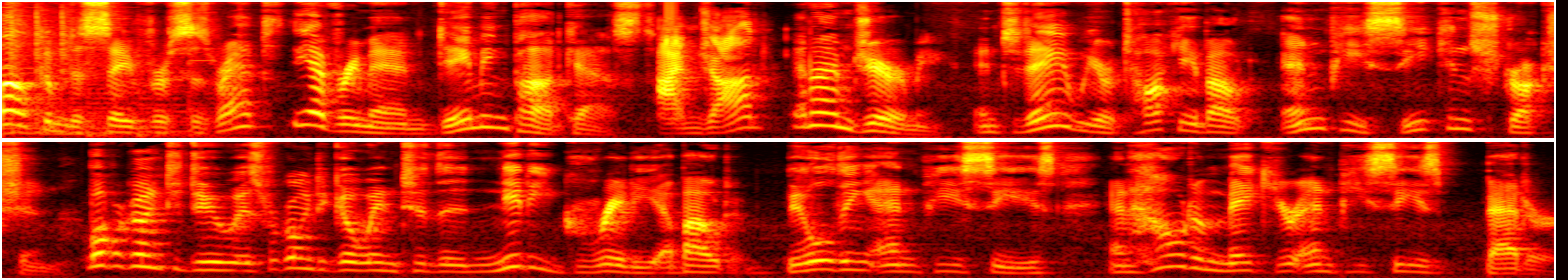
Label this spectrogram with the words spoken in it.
Welcome to Save vs. Rant, the Everyman Gaming Podcast. I'm John. And I'm Jeremy. And today we are talking about NPC construction. What we're going to do is we're going to go into the nitty gritty about building NPCs and how to make your NPCs better.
